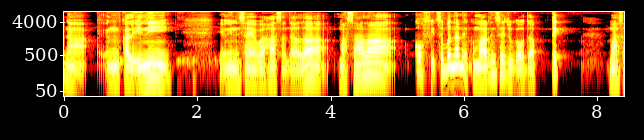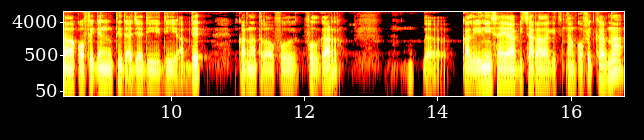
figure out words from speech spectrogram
Nah, yang kali ini yang ingin saya bahas adalah masalah COVID. Sebenarnya kemarin saya juga udah take masalah COVID yang tidak jadi di update karena terlalu vulgar kali ini saya bicara lagi tentang COVID karena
